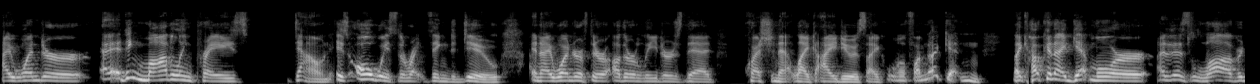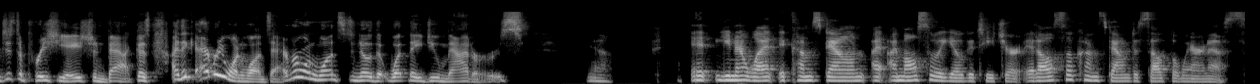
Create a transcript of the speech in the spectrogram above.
I wonder, I think modeling praise down is always the right thing to do. And I wonder if there are other leaders that question that like I do is like, well, if I'm not getting like, how can I get more uh, just love or just appreciation back? Because I think everyone wants that. Everyone wants to know that what they do matters. Yeah. It, you know what? It comes down. I, I'm also a yoga teacher. It also comes down to self awareness.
